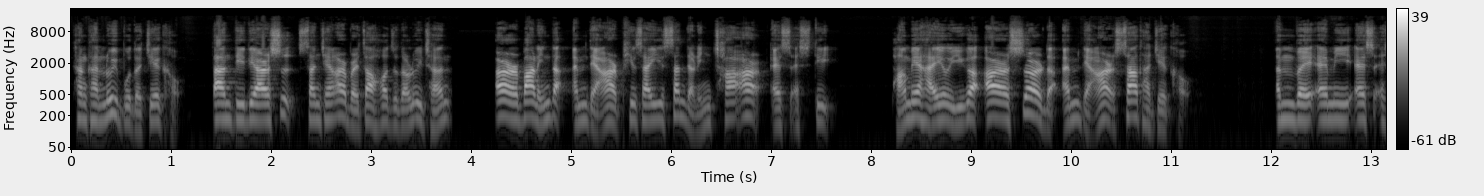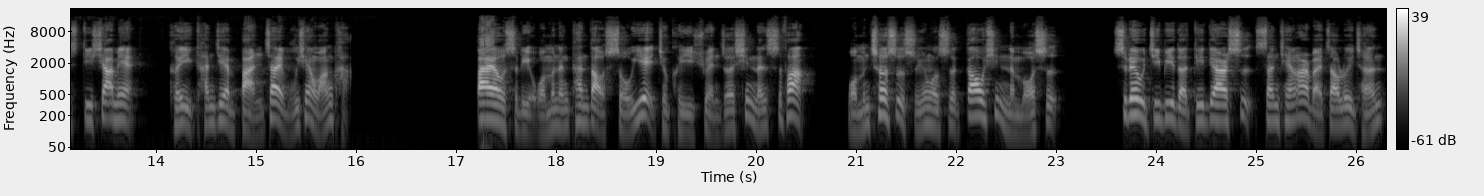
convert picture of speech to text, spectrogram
看看内部的接口。单 DDR 四三千二百兆赫兹的内存，二二八零的 M 点二 PCIe 三点零 x 二 SSD，旁边还有一个二二四二的 M 点二 SATA 接口。NVMe SSD 下面可以看见板载无线网卡。BIOS 里我们能看到首页就可以选择性能释放。我们测试使用的是高性能模式，十六 GB 的 DDR4 三千二百兆内存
